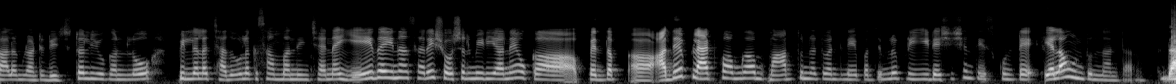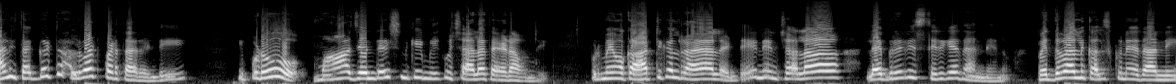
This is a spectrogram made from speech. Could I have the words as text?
కాలంలో అంటే డిజిటల్ యుగంలో పిల్లల చదువులకు సంబంధించిన ఏదైనా సరే సోషల్ మీడియానే ఒక పెద్ద అదే ప్లాట్ఫామ్గా మారుతున్నటువంటి నేపథ్యంలో ఇప్పుడు ఈ డెసిషన్ తీసుకుంటే ఎలా ఉంటుందంటారు? దానికి తగ్గట్టు అలవాటు పడతారండి. ఇప్పుడు మా జనరేషన్కి మీకు చాలా తేడా ఉంది. ఇప్పుడు మేము ఒక ఆర్టికల్ రాయాలంటే నేను చాలా లైబ్రరీస్ తిరిగేదాన్ని నేను. పెద్దవాళ్ళని కలుసుకునేదాన్ని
